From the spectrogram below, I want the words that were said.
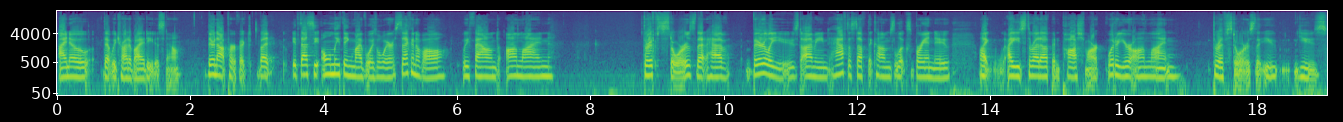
I know that we try to buy Adidas now. They're not perfect, but if that's the only thing my boys will wear. Second of all, we found online thrift stores that have barely used. I mean, half the stuff that comes looks brand new. Like I use ThredUp and Poshmark. What are your online thrift stores that you use?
